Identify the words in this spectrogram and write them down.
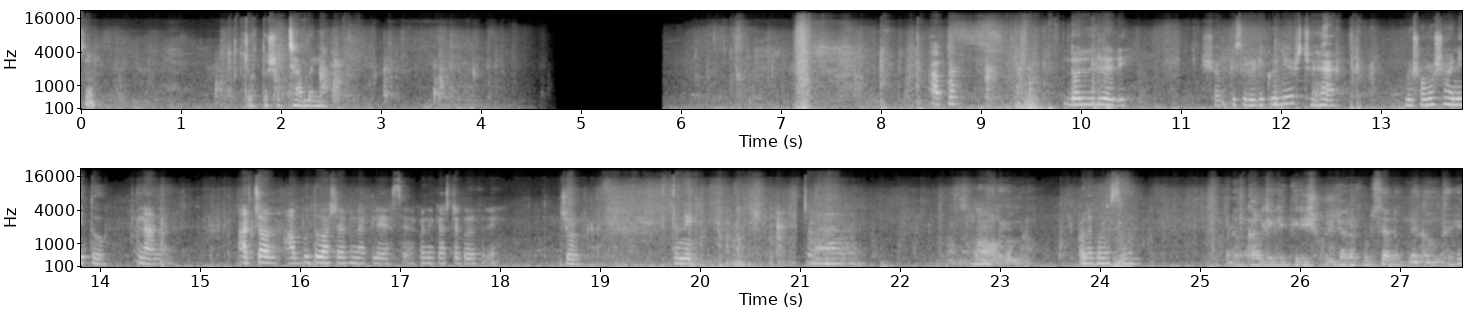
চল। যত সব ঝামেলা। দলিল রেডি সব কিছু রেডি করে নিয়ে এসছো হ্যাঁ। কোনো সমস্যা হয়নি তো? না না। আর চল আব্বু তো বাসায় এখন একলাই আছে এখনই কাজটা করে ফেলি। চল এটা নে। ওয়ালাইকুম আসসালাম। ম্যাডাম কালকে কি তিরিশ কোটি টাকা তুলছেন আপনি অ্যাকাউন্ট থেকে?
